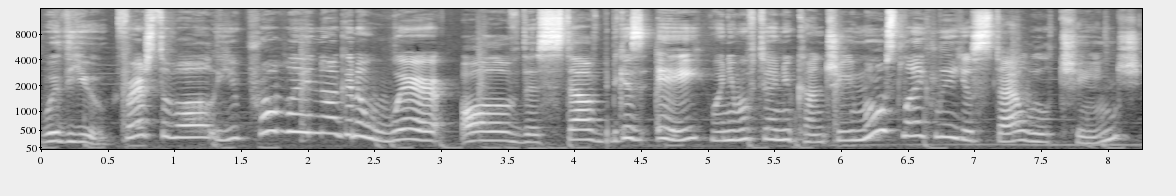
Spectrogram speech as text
with you. First of all, you're probably not gonna wear all of this stuff because A, when you move to a new country, most likely your style will change.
